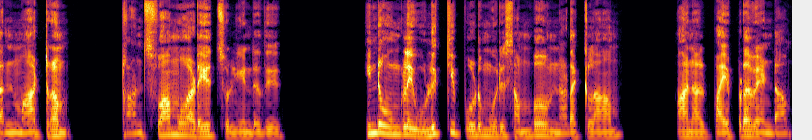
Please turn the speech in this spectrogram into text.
தன் மாற்றம். டிரான்ஸ்ஃபார்மோ அடையச் சொல்கின்றது. இன்று உங்களை உலுக்கி போடும் ஒரு சம்பவம் நடக்கலாம். ஆனால் பயப்பட வேண்டாம்.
